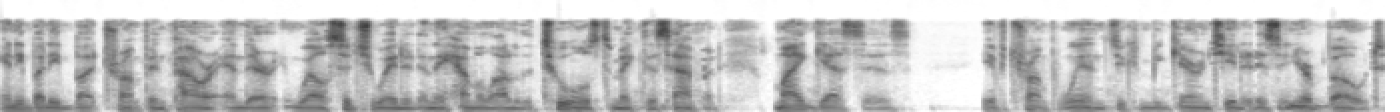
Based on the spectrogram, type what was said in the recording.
anybody but Trump in power, and they're well situated, and they have a lot of the tools to make this happen. My guess is, if Trump wins, you can be guaranteed it isn't your vote.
